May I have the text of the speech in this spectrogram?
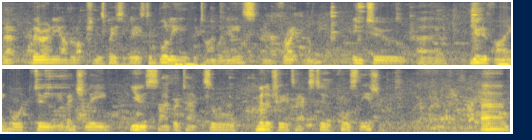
that their only other option is basically is to bully the Taiwanese and frighten them into uh, unifying or to eventually use cyber attacks or military attacks to force the issue. Um,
